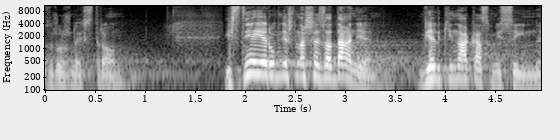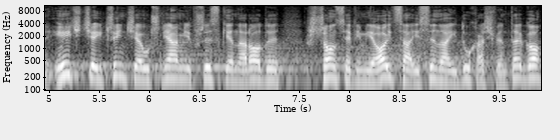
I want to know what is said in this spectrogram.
z różnych stron. Istnieje również nasze zadanie, wielki nakaz misyjny. Idźcie i czyńcie uczniami wszystkie narody, chrzcząc je w imię Ojca i Syna i Ducha Świętego,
